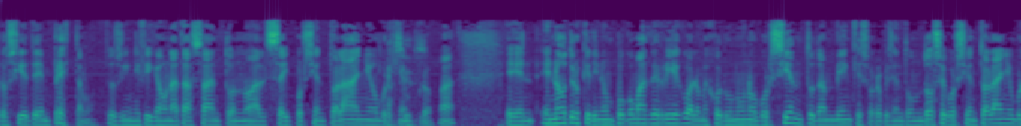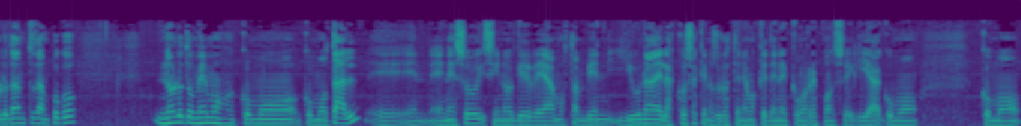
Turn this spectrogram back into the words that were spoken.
0,7 en préstamo. Eso significa una tasa en torno al 6% al año, por Así ejemplo. ¿ah? En, otros que tienen un poco más de riesgo, a lo mejor un 1% también, que eso representa un 12% al año. Por lo tanto, tampoco no lo tomemos como, como tal eh, en, en eso, sino que veamos también, y una de las cosas que nosotros tenemos que tener como responsabilidad como, como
